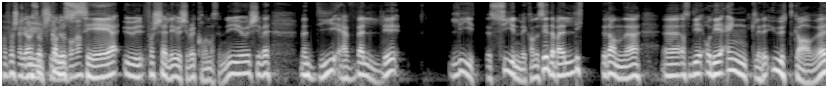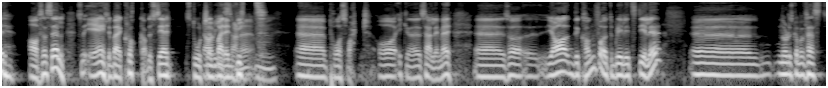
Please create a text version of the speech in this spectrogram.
for første gang så kan du sånn, ja. se ur, forskjellige urskiver. Det kommer masse nye urskiver, men de er veldig lite synlige, kan du si. Det er bare litt rann, eh, altså de, Og de er enklere utgaver av seg selv. Så det er egentlig bare klokka du ser. Stort sett ja, bare hvitt. Mm. Eh, på svart, og ikke særlig mer. Eh, så ja, det kan få det til å bli litt stilig. Uh, når du skal på fest,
